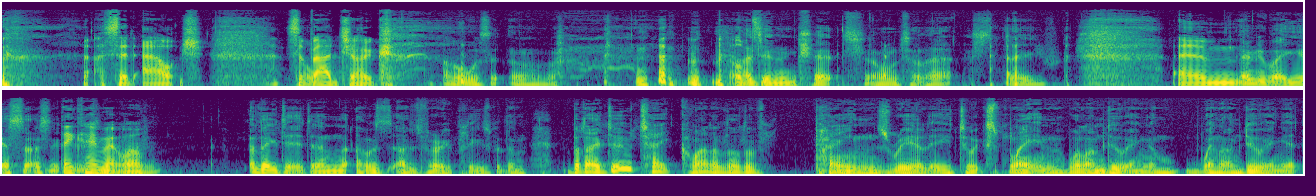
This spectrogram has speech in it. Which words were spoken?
I said, "Ouch!" It's a Oh. bad joke. Oh, was it? Oh. I didn't catch on to that, Steve. Um, Anyway, yes, I They came out well. They did, and I was I was very pleased with them. But I do take quite a lot of pains, really, to explain what I'm doing and when I'm doing it,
